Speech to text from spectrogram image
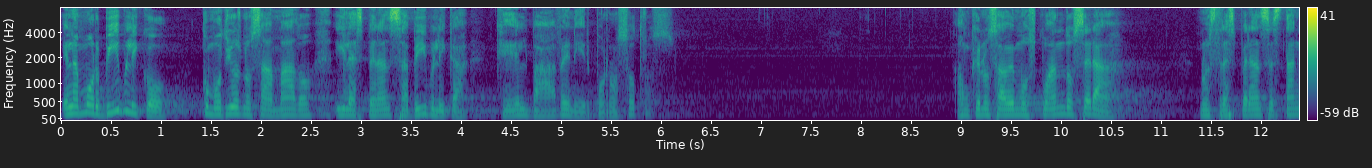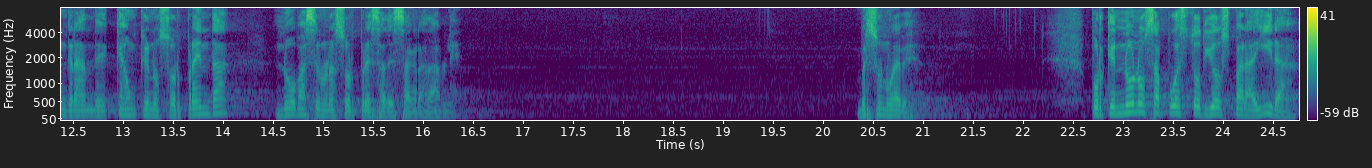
El amor bíblico, como Dios nos ha amado, y la esperanza bíblica, que Él va a venir por nosotros. Aunque no sabemos cuándo será, nuestra esperanza es tan grande que aunque nos sorprenda, no va a ser una sorpresa desagradable. Verso 9. Porque no nos ha puesto Dios para ira,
